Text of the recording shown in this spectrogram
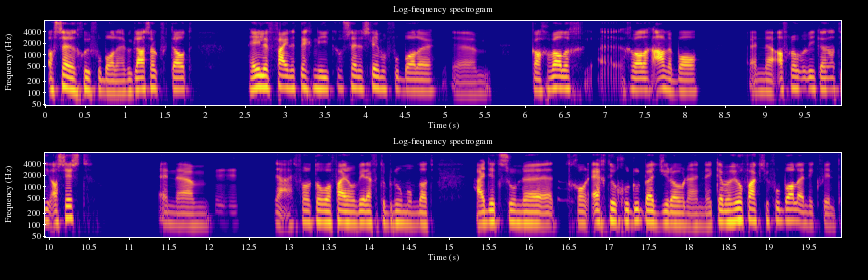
ontzettend goede voetballer. Heb ik laatst ook verteld. Hele fijne techniek. Ontzettend slimme voetballer. Um, kan geweldig, uh, geweldig aan de bal. En uh, afgelopen weekend had hij een assist. En um, mm -hmm. ja, ik vond het toch wel fijn om weer even te benoemen. Omdat hij dit seizoen het gewoon echt heel goed doet bij Girona. En ik heb hem heel vaak zien voetballen. En ik vind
